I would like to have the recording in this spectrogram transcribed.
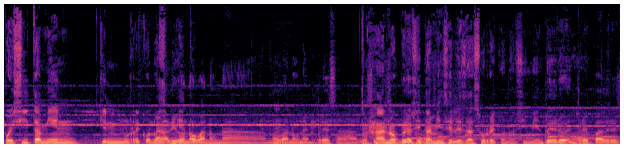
Pues sí, también tienen un bueno, reconocimiento. digo, no van a una, no van a una empresa. a decir Ajá, no, pero sí diáconos. también se les da su reconocimiento. Pero como- entre padres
